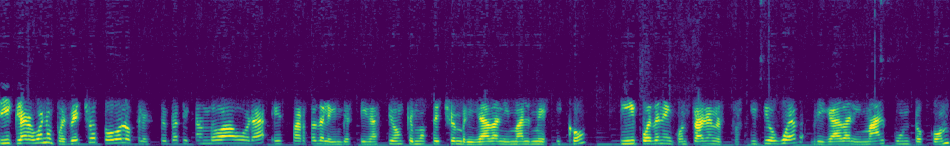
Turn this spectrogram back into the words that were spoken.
Sí, claro, bueno, pues de hecho todo lo que les estoy platicando ahora es parte de la investigación que hemos hecho en Brigada Animal México y pueden encontrar en nuestro sitio web brigadaanimal.com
